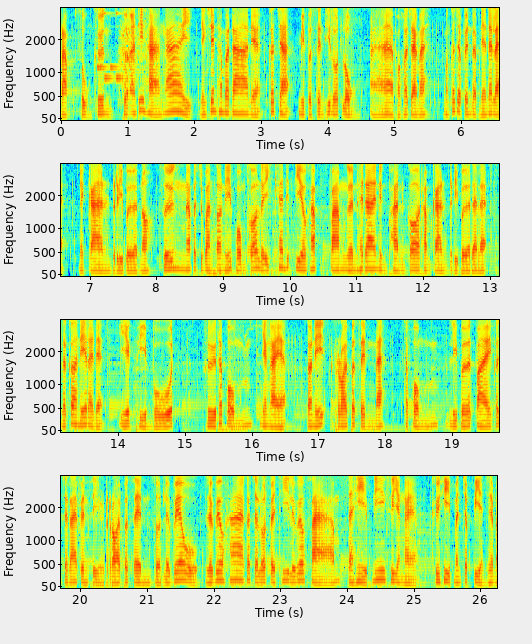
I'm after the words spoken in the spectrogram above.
รับสูงขึ้น ส่วนอันที่หาง่าย อย่างเช่นธรรมดาเนี่ยก็จะมีเปอร์เซ็นต์ที่ลดลงอ่าพอเข้าใจไหมมันก็จะเป็นแบบนี้นั่นแหละ ในการรีเบิร์ตเนาะซึ่งณปัจจุบันตอนนี้ผมก็เหลืออีกแค่นิดเดียวครับ ฟาร์มเงินให้ได้ 1,000 ก็ทำการรีเบิร์ตได้แล้ว แล้วก็อันนี้อะไรเนี่ย EXP boost คือถ้าผมยังไงอะตอนนี้ 100%นะถ้าผมรีเบิร์ตไปก็จะได้เป็น 400%ส่วนเลเวลเลเวล5ก็จะลดไปที่เลเวล3แต่หีบนี่คือยังไงอะคือหีบมันจะเปลี่ยนใช่ไหม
